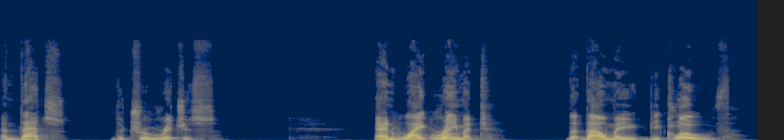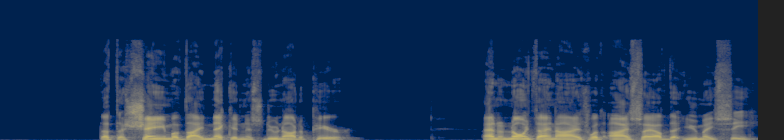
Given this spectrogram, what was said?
and that's the true riches, and white raiment that thou may be clothed that the shame of thy nakedness do not appear. And anoint thine eyes with eye salve that you may see.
